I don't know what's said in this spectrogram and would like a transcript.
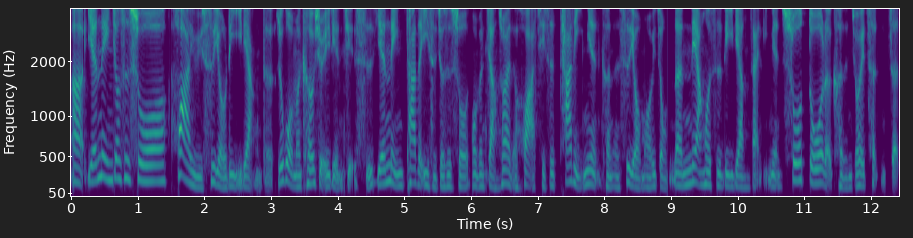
啊！言灵就是说话语是有力量的。如果我们科学一点解释，言灵它的意思就是说，我们讲出来的话，其实它里面可能是有某一种能量或是力量在里面。说多了，可能就会成真。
